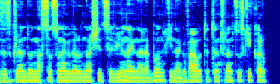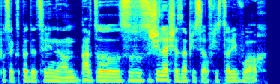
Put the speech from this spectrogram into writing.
ze względu na stosunek do ludności cywilnej, na rabunki, na gwałty. Ten francuski korpus ekspedycyjny, on bardzo źle się zapisał w historii Włoch.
